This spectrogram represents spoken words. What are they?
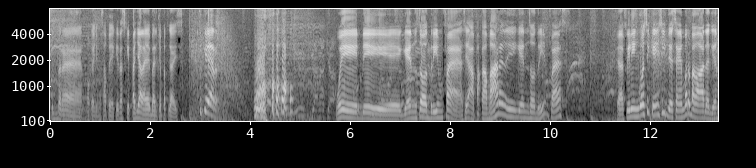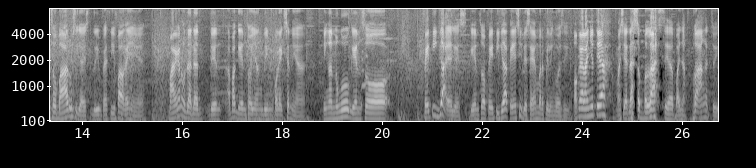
Jebret. Oke, cuma satu ya. Kita skip aja lah ya biar cepet guys. Ceger. Wow. Wede, Genso Dream Fest. Ya, apa kabar nih Genso Dream Fest? Ya feeling gue sih kayaknya sih Desember bakal ada Genso baru sih guys Dream Festival kayaknya ya. Kemarin kan udah ada den, apa Genso yang Dream Collection ya. Tinggal nunggu Genso V3 ya guys. Genso V3 kayaknya sih Desember feeling gue sih. Oke lanjut ya. Masih ada 11 ya. Banyak banget cuy.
